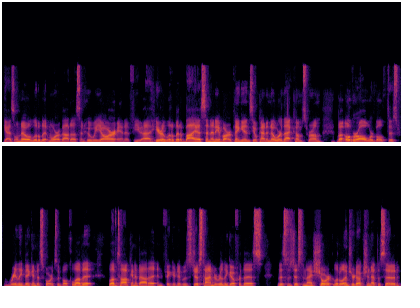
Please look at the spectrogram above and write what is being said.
you guys will know a little bit more about us and who we are. And if you uh, hear a little bit of bias in any of our opinions, you'll kind of know where that comes from. But overall, we're both just really big into sports. We both love it, love talking about it, and figured it was just time to really go for this. This was just a nice short little introduction episode.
